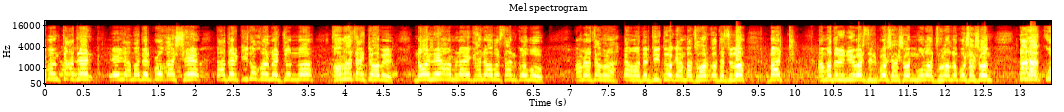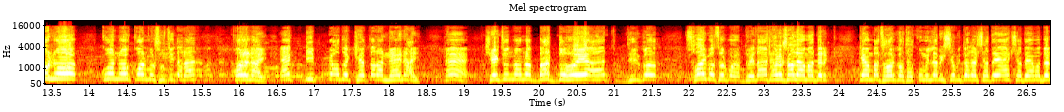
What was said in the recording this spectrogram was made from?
এবং তাদের, এই আমাদের প্রকাশ্যে তাদের কৃতকর্মের জন্য ক্ষমা চাইতে হবে। নইলে আমরা এখানে অবস্থান করব। আমরা যাব না। আমাদের দ্বিতীয় ক্যাম্পাস হওয়ার কথা ছিল বাট আমাদের ইউনিভার্সিটির প্রশাসন, মোলা ঝুলানো প্রশাসন, তারা কোনো কোনো কর্মসূচি তারা করে নাই। একটি পদক্ষেপ তারা নেয় নাই। হ্যাঁ সেই জন্য আমরা বাধ্য হয়ে আজ দীর্ঘ ছয় বছর পর দু হাজার আঠারো সালে আমাদের ক্যাম্পাস হওয়ার কথা, কুমিল্লা বিশ্ববিদ্যালয়ের সাথে একসাথে আমাদের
